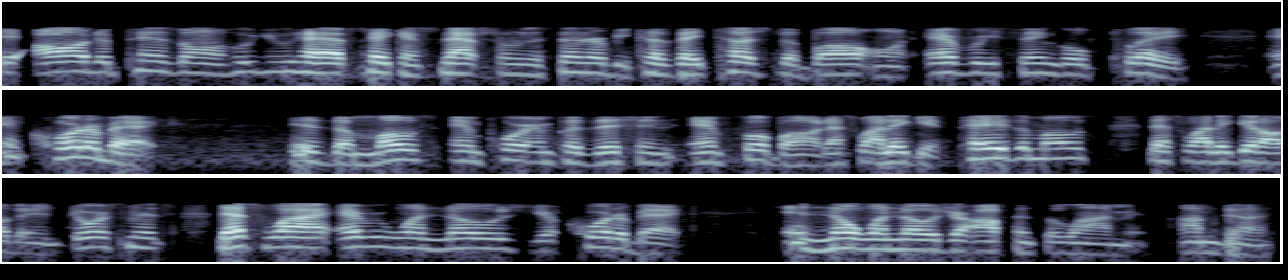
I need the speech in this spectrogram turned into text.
it all depends on who you have taking snaps from the center because they touch the ball on every single play. And quarterback is the most important position in football. That's why they get paid the most. That's why they get all the endorsements. That's why everyone knows your quarterback and no one knows your offensive lineman. I'm done.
